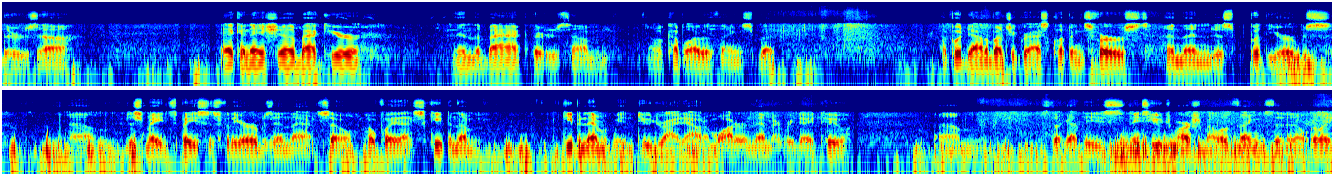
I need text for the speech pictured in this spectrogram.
there's uh, echinacea back here in the back. There's um, a couple other things, but I put down a bunch of grass clippings first and then just put the herbs, just made spaces for the herbs in that. So hopefully that's keeping them, keeping them from being too dried out. I'm watering them every day too. Um, still got these these huge marshmallow things that I don't really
